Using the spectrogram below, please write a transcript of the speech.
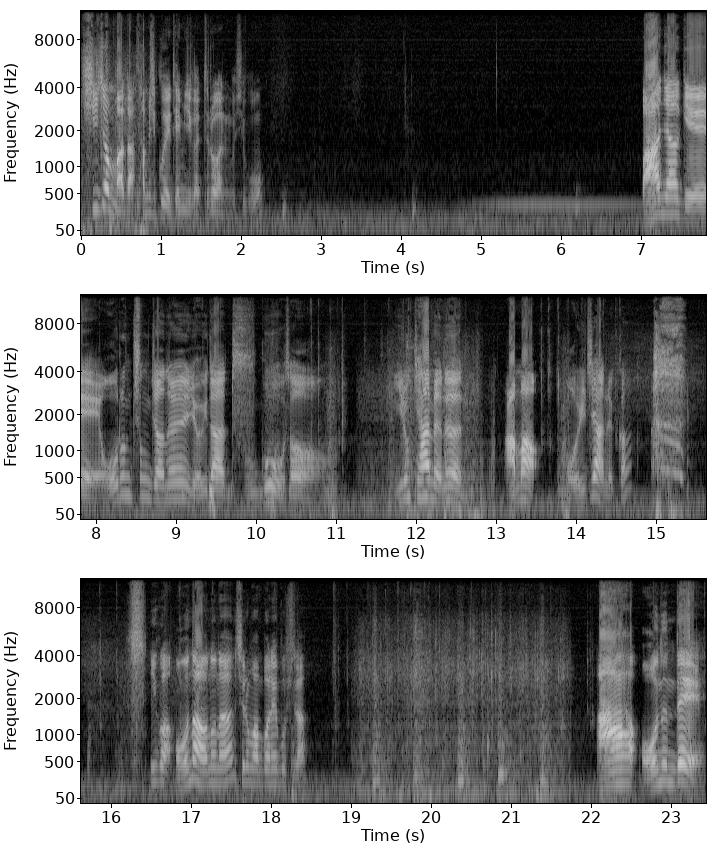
시전마다 39의 데미지가 들어가는 것이고 만약에 얼음 충전을 여기다 두고서 이렇게 하면은 아마 얼지 않을까? 이거 어나 안 오나 실험 한번 해봅시다 아 어는데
